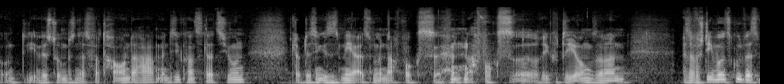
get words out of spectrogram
und die Investoren müssen das Vertrauen da haben in diese Konstellation. Ich glaube, deswegen ist es mehr als nur Nachwuchs, Nachwuchsrekrutierung, sondern also verstehen wir uns gut, was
